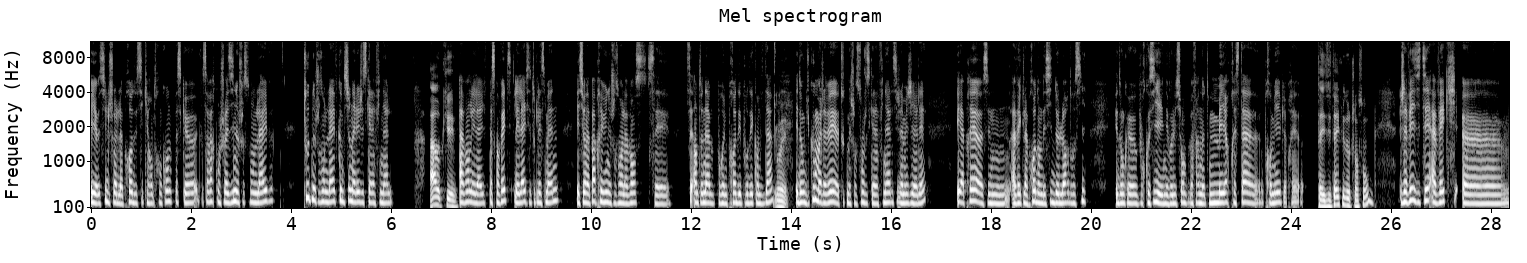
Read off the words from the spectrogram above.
Et il y a aussi le choix de la prod aussi qui rentre en compte parce que faut savoir qu'on choisit nos chansons de live, toutes nos chansons de live, comme si on allait jusqu'à la finale Ah ok. avant les lives. Parce qu'en fait, les lives, c'est toutes les semaines. Et si on n'a pas prévu une chanson à l'avance, c'est c'est intenable pour une prod et pour des candidats. Ouais. Et donc, du coup, moi, j'avais euh, toutes mes chansons jusqu'à la finale si jamais j'y allais. Et après, euh, c'est une- avec la prod, on décide de l'ordre aussi. Et donc, euh, pour qu'aussi il y ait une évolution, on peut pas faire notre meilleur prestat euh, premier. Et puis après, euh, T'as hésité avec une autre chanson j'avais hésité avec, euh,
